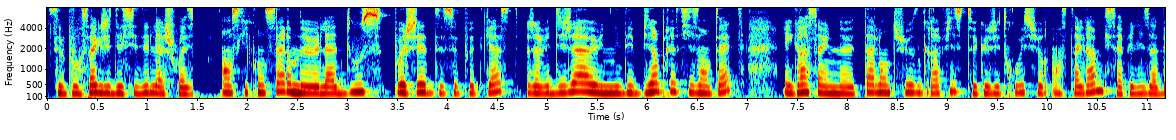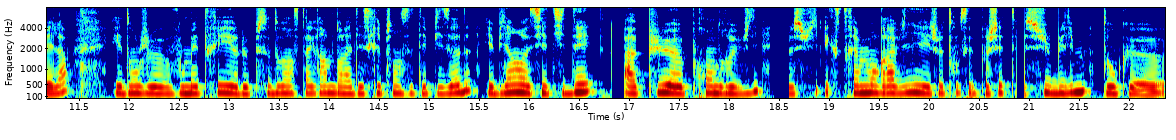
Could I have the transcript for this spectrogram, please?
C'est pour ça que j'ai décidé de la choisir. En ce qui concerne la douce pochette de ce podcast, j'avais déjà une idée bien précise en tête et grâce à une talentueuse graphiste que j'ai trouvée sur Instagram qui s'appelle Isabella et dont je vous mettrai le pseudo Instagram dans la description de cet épisode, eh bien cette idée a pu euh, prendre vie. Je suis extrêmement ravie et je trouve cette pochette sublime donc euh,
